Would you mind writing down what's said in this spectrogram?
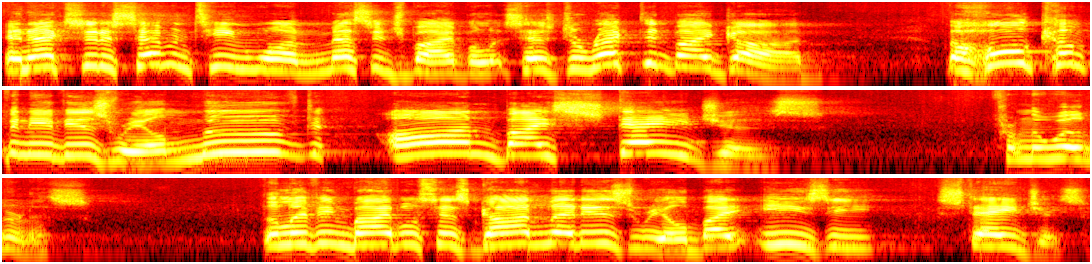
In Exodus 17:1 Message Bible, it says, directed by God, the whole company of Israel moved on by stages from the wilderness. The Living Bible says God led Israel by easy stages.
